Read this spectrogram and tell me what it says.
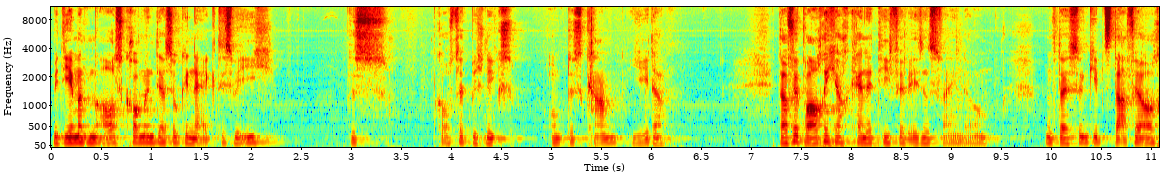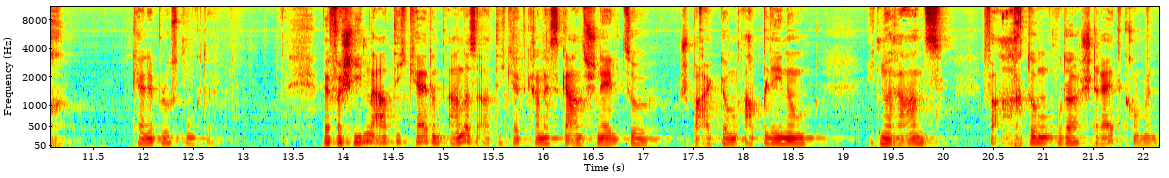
Mit jemandem auskommen, der so geneigt ist wie ich, Das kostet mich nichts und das kann jeder. Dafür brauche ich auch keine tiefe Wesensveränderung und deswegen gibt es dafür auch keine Pluspunkte. Bei Verschiedenartigkeit und Andersartigkeit kann es ganz schnell zu Spaltung, Ablehnung, Ignoranz, Verachtung oder Streit kommen.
